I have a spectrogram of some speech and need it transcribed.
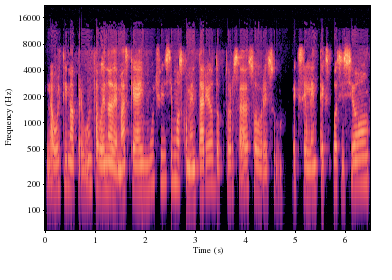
la última pregunta. Bueno, además que hay muchísimos comentarios, doctor Sada, sobre su excelente exposición,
